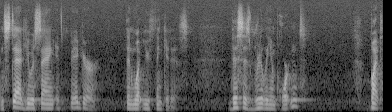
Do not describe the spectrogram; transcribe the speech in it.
Instead, he was saying it's bigger than what you think it is. This is really important, but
